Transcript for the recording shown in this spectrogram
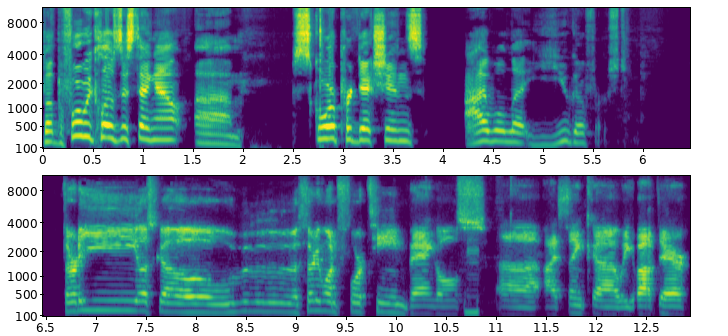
But before we close this thing out, um, score predictions. I will let you go first. 30 let's go 31-14 bengals. Uh, i think uh, we go out there.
